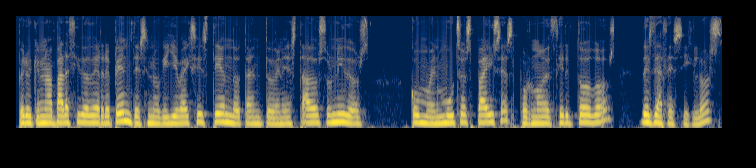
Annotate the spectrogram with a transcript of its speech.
pero que no ha aparecido de repente, sino que lleva existiendo tanto en Estados Unidos como en muchos países, por no decir todos, desde hace siglos.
